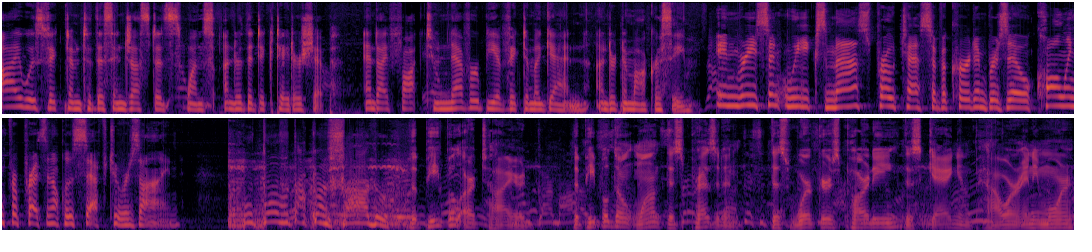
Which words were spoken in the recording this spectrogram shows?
I was victim to this injustice once under the dictatorship and I fought to never be a victim again under democracy. In recent weeks, mass protests have occurred in Brazil calling for President Rousseff to resign. The people are tired. The people don't want this president, this workers' party, this gang in power anymore,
